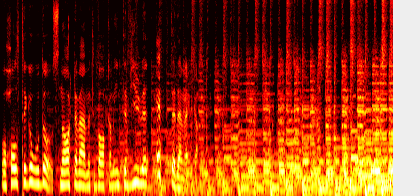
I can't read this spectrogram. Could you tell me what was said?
och håll till godo. Snart är vi även tillbaka med intervjuer efter den veckan. thank you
